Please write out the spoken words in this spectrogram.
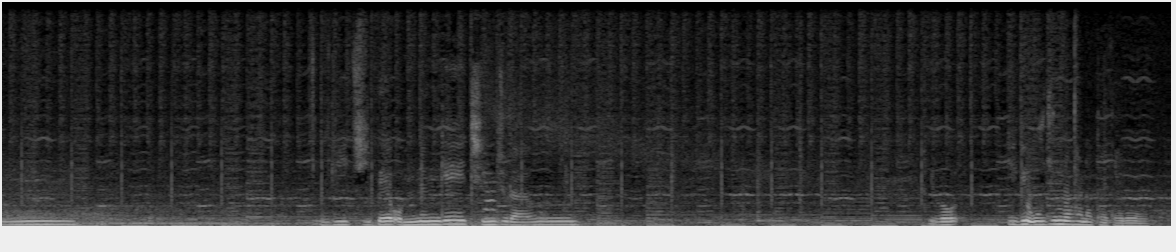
음, 우리 집에 없는 게 진주라우. 이거, 이게 우주모 하나 더 데려야 돼.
